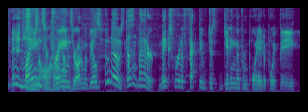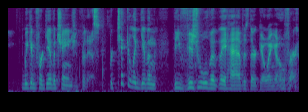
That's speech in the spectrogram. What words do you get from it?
They didn't just use Planes or trains or automobiles, who knows? Doesn't matter. Makes for an effective just getting them from point A to point B. We can forgive a change for this, particularly given the visual that they have as they're going over.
